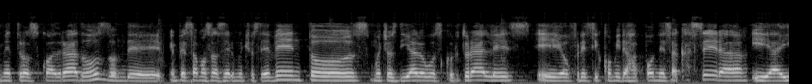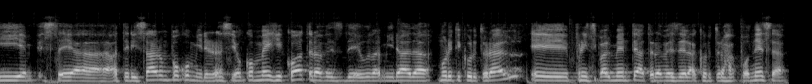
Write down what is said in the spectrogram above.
metros cuadrados, donde empezamos a hacer muchos eventos, muchos diálogos culturales. Eh, ofrecí comida japonesa casera y ahí empecé a aterrizar un poco mi relación con México a través de una mirada multicultural, eh, principalmente a través de la cultura japonesa.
